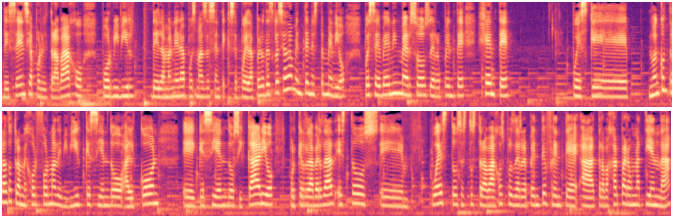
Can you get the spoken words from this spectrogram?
decencia, por el trabajo, por vivir de la manera pues más decente que se pueda. Pero desgraciadamente en este medio pues se ven inmersos de repente gente pues que no ha encontrado otra mejor forma de vivir que siendo halcón, eh, que siendo sicario, porque la verdad estos eh, puestos, estos trabajos, pues de repente frente a trabajar para una tienda,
